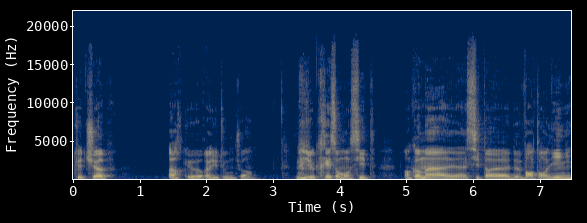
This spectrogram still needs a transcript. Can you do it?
que Chop, alors que rien du tout, tu vois. Mais je crée sur mon site, en comme un site de vente en ligne,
